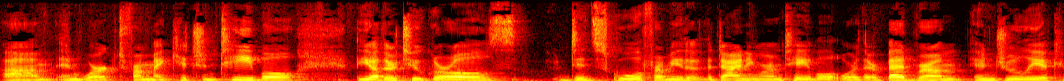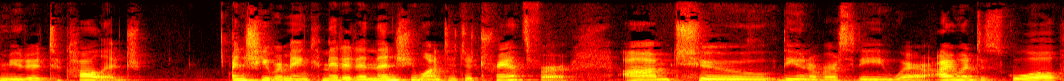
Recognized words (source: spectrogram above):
um, and worked from my kitchen table. The other two girls did school from either the dining room table or their bedroom, and Julia commuted to college. And she remained committed, and then she wanted to transfer um, to the university where I went to school,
